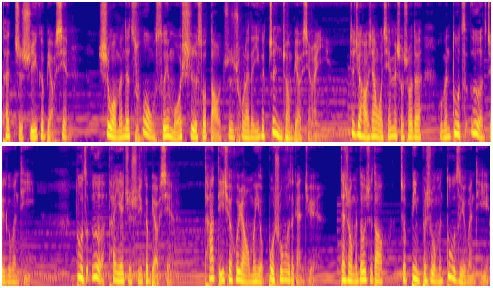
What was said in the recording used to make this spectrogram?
它只是一个表现，是我们的错误思维模式所导致出来的一个症状表现而已。这就好像我前面所说的，我们肚子饿这个问题，肚子饿它也只是一个表现，它的确会让我们有不舒服的感觉。但是我们都知道，这并不是我们肚子有问题，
